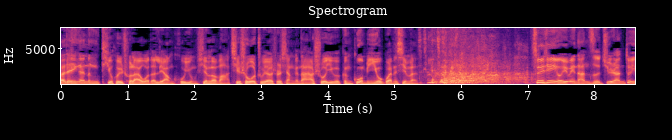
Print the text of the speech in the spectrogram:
大家应该能体会出来我的良苦用心了吧？其实我主要是想跟大家说一个跟过敏有关的新闻。最近有一位男子居然对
